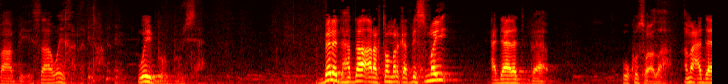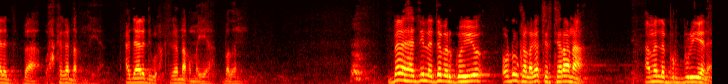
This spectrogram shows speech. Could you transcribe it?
baabi'isaa way kharibtaa way burburisaa beled haddaa aragto marka dhismay cadaalad baa uu ku socdaa. Ama cadaalad baa wax kaga dhaqmaya. Cadaaladdii wax kaga dhaqmaya badan. Beled haddii la dabar goyo oo dhulka laga tirtirana ama la burburiyana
